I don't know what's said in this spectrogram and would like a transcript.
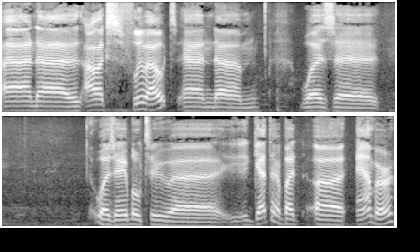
and uh, Alex flew out and um, was uh, was able to uh, get there, but uh, Amber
